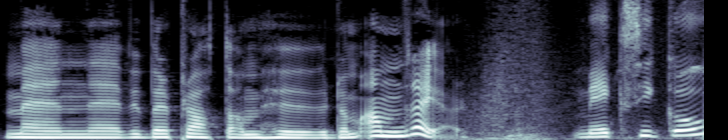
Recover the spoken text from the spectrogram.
Men eh, vi börjar prata om hur de andra gör. Mexico,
